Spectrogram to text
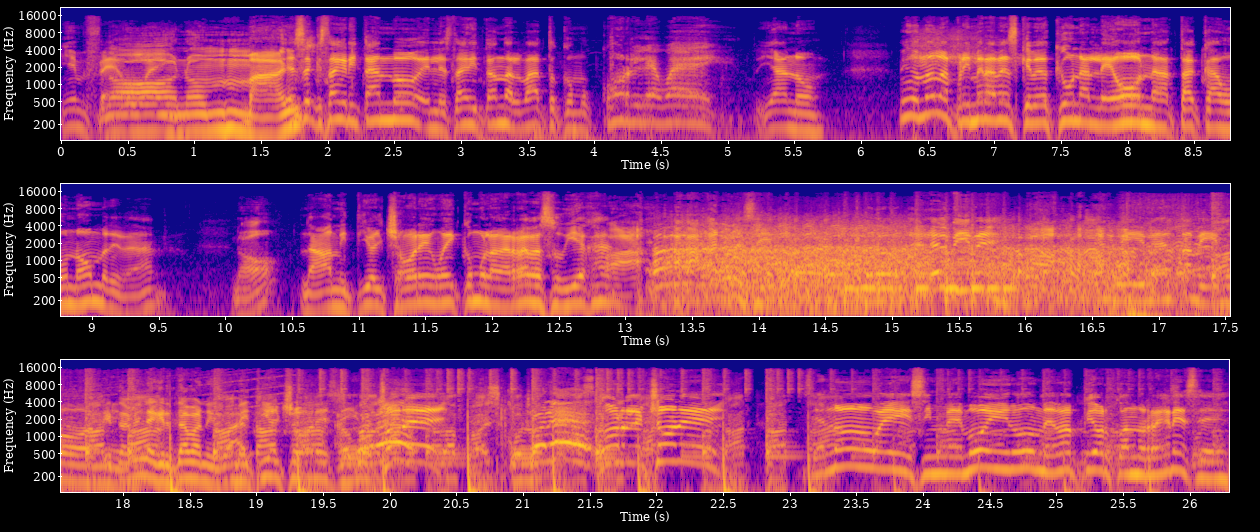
Bien feo, No, no manches. Ese que está gritando, le está gritando al vato como, ¡corre, güey! Ya no. Digo, no es la primera vez que veo que una leona ataca a un hombre, ¿verdad? ¿No? No, mi tío el chore, güey, cómo lo agarraba a su vieja. Ah. él, vive. Él vive, él está vivo. Y también le gritaban igual. Mi tío el chore, sí. ¡Chore! ¡Chore! ¡Córrele, chore! Dice, no, güey, si me voy, no, me va peor cuando regrese.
